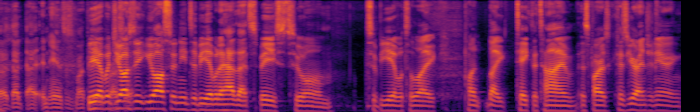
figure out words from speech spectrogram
that, that that enhances my. Yeah, but you also you also need to be able to have that space to um to be able to like punt like take the time as far as because you're engineering,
